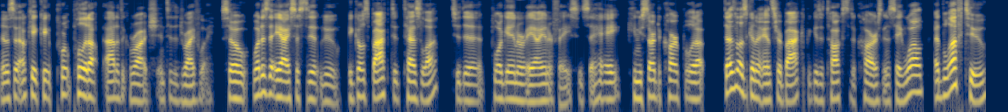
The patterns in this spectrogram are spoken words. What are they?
And I said, okay, okay, pull, pull it up out of the garage into the driveway. So what does the AI assistant do? It goes back to Tesla, to the plugin or AI interface and say, hey, can you start the car, pull it up? Tesla's going to answer back because it talks to the car. It's going to say, well, I'd love to,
